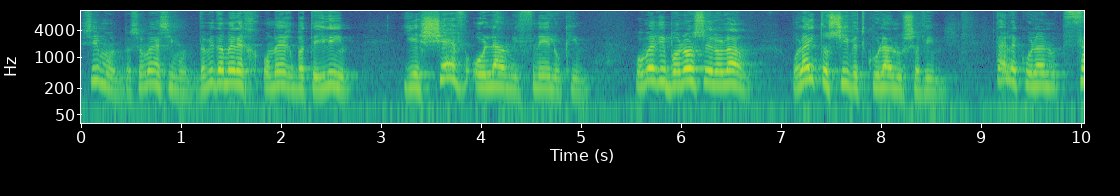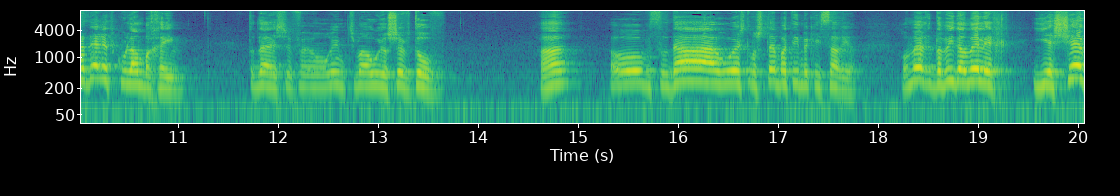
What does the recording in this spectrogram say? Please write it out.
שמעון, אתה שומע שמעון? דוד המלך אומר בתהילים, ישב עולם לפני אלוקים. הוא אומר, ריבונו של עולם, אולי תושיב את כולנו שווים. תן לכולנו, תסדר את כולם בחיים. אתה יודע, יש לפעמים אומרים, תשמע, הוא יושב טוב. אה? הוא מסודר, הוא יש לו שתי בתים בקיסריה. אומר דוד המלך, ישב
